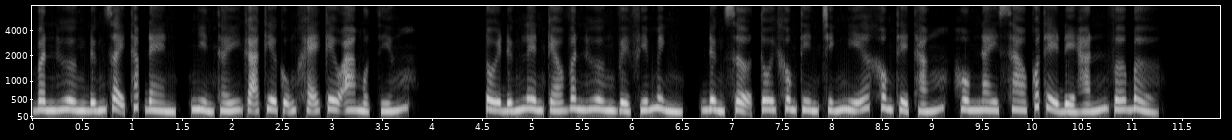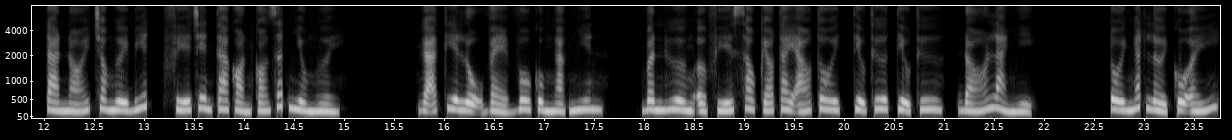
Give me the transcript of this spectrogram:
Vân Hương đứng dậy thắp đèn, nhìn thấy gã kia cũng khẽ kêu a một tiếng. Tôi đứng lên kéo Vân Hương về phía mình, đừng sợ tôi không tin chính nghĩa không thể thắng, hôm nay sao có thể để hắn vỡ bờ. Ta nói cho ngươi biết, phía trên ta còn có rất nhiều người. Gã kia lộ vẻ vô cùng ngạc nhiên. Vân Hương ở phía sau kéo tay áo tôi, tiểu thư tiểu thư, đó là nhị. Tôi ngắt lời cô ấy,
